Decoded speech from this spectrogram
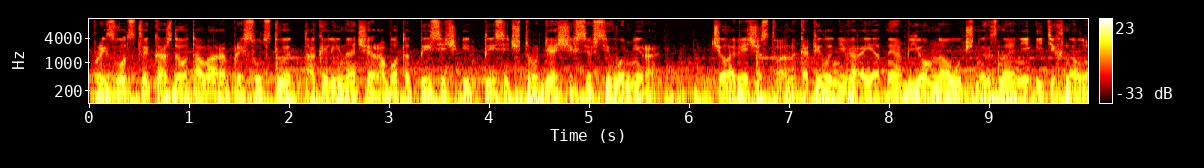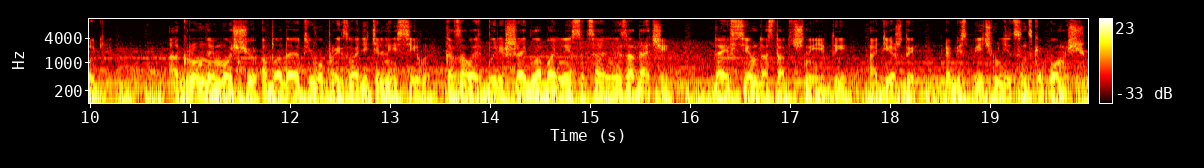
В производстве каждого товара присутствует так или иначе работа тысяч и тысяч трудящихся всего мира. Человечество накопило невероятный объем научных знаний и технологий. Огромной мощью обладают его производительные силы. Казалось бы, решай глобальные социальные задачи. Дай всем достаточно еды, одежды, обеспечь медицинской помощью.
